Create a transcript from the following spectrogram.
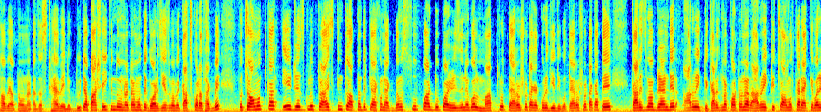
হবে আপনার ওড়নাটা জাস্ট হ্যাভ এই লুক দুইটা পাশেই কিন্তু ওড়নাটার মধ্যে গর্জিয়াসভাবে কাজ করা থাকবে। তো চমৎকার এই ড্রেসগুলোর প্রাইস কিন্তু আপনাদেরকে এখন একদম সুপার ডুপার রিজনেবল মাত্র তেরোশো টাকা করে দিয়ে দিব। তেরোশো টাকাতে কারিজমা ব্র্যান্ডের আরও একটি কারিজমা কটনের আরও একটি চমৎকার একেবারে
